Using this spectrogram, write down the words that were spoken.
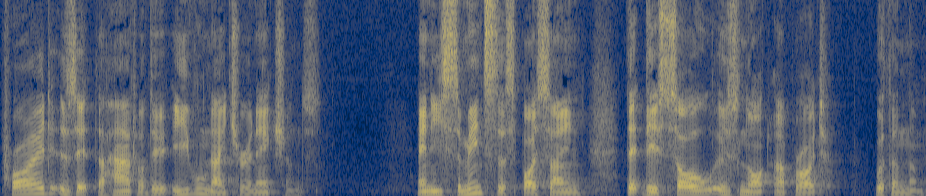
Pride is at the heart of their evil nature and actions. And he cements this by saying that their soul is not upright within them.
